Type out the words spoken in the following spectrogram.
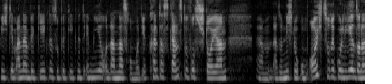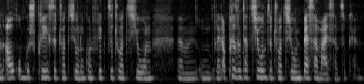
Wie ich dem anderen begegne, so begegnet er mir und andersrum. Und ihr könnt das ganz bewusst steuern. Ähm, also nicht nur um euch zu regulieren, sondern auch um Gesprächssituationen, um Konfliktsituationen, ähm, um vielleicht auch Präsentationssituationen besser meistern zu können.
